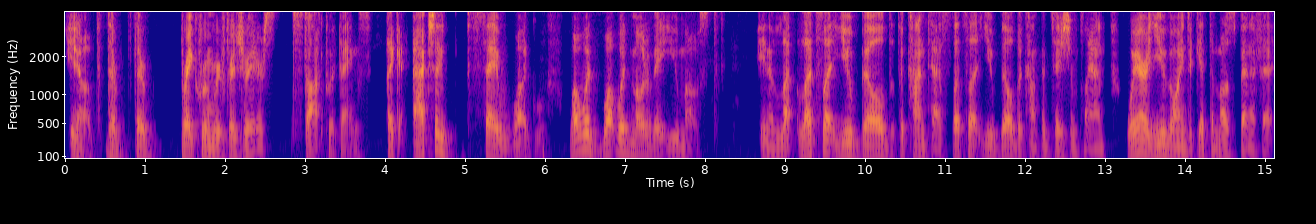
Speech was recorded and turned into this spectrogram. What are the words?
you know, their their break room refrigerators stocked with things like actually say what what would what would motivate you most you know let, let's let you build the contest. Let's let you build the compensation plan. Where are you going to get the most benefit?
